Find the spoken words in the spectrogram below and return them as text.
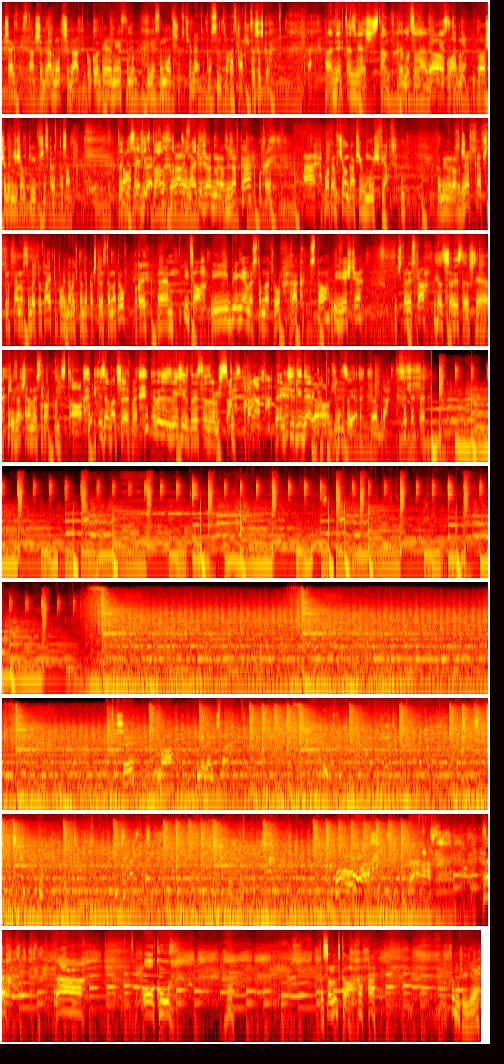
czy jak starszy brat, młodszy brat, tylko kurde, ja nie jestem, nie jestem młodszy od ciebie, tylko jestem trochę starszy. Troszeczkę. Ale wiek to jest, wiesz, stan emocjonalny. Dokładnie. Do 70 wszystko jest to samo. pan. Jak jest, jaki jest plan na plan jest początek? taki, że robimy rozgrzewkę, Okej. A potem wciągam cię w mój świat. Robimy rozgrzewkę, przetruchtamy sobie tutaj, to powinna być pętaka 400 metrów. Okej. Em, I co? I biegniemy 100 metrów, tak? 100 i 200 i 400, No 400 już nie. czy zaczynamy 100? 100 i zobaczymy. Najwyżej z 200-400 zrobisz sam. Ja, jak ci liderka pokibicuję. Dobra. Wesolutko. Co mu się dzieje?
